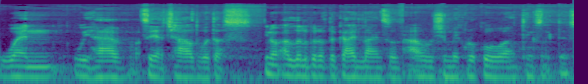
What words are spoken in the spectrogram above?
when we have, say, a child with us? You know, a little bit of the guidelines of how we should make ruku'ah and things like this.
